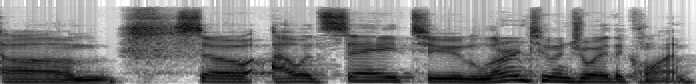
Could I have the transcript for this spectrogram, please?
Um, so I would say to learn to enjoy the climb,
